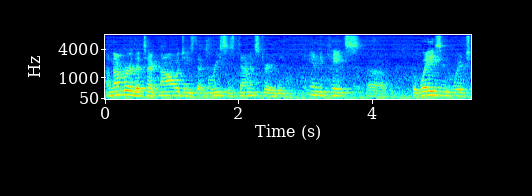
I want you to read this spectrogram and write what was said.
a number of the technologies that Maurice has demonstrated indicates uh, the ways in which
